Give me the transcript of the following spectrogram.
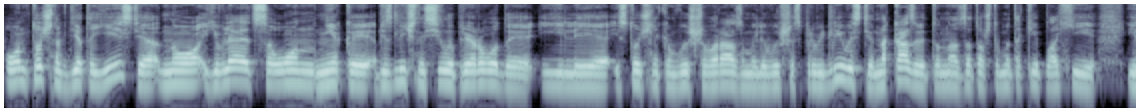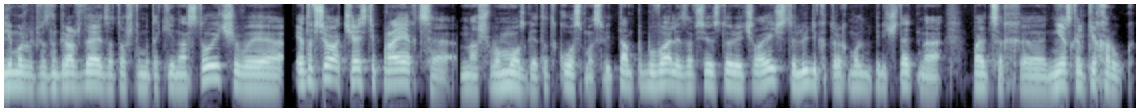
он точно где-то есть, но является он некой безличной силой природы или источником высшего разума или высшей справедливости, наказывает он нас за то, что мы такие плохие, или, может быть, вознаграждает за то, что мы такие настойчивые. Это все отчасти проекция нашего мозга, этот космос. Ведь там побывали за всю историю человечества люди, которых можно перечитать на пальцах э, нескольких рук.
